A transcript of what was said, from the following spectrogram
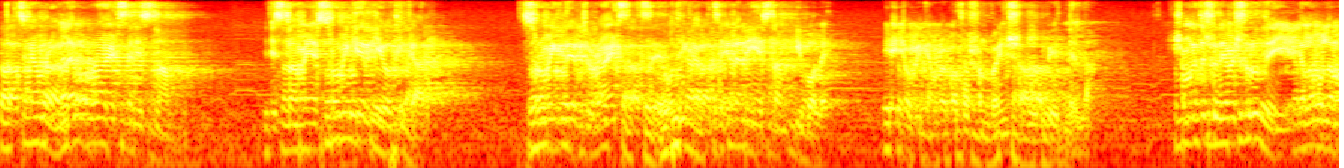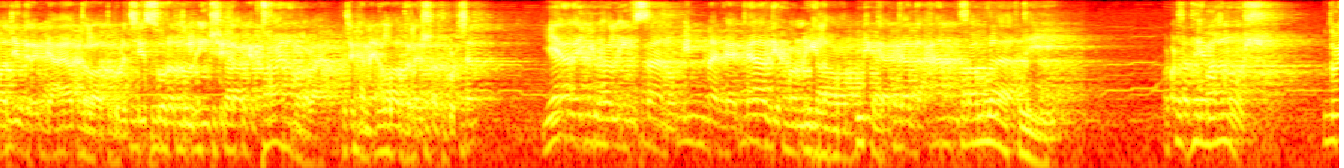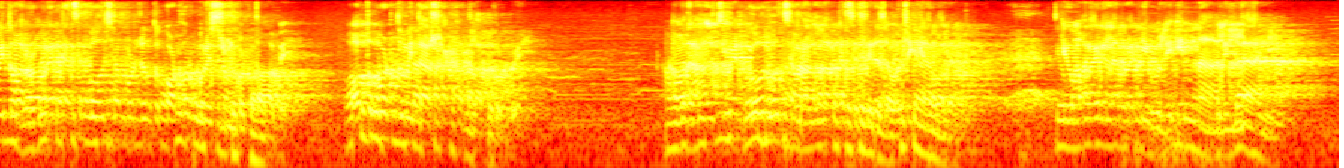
তো আজকে আমরা লেবার রাইটস ইন ইসলাম ইসলামে শ্রমিকের কি অধিকার? শ্রমিকদের যে রাইটস আছে অধিকার আছে এটা নিয়ে ইসলাম কি বলে? এই টপিকে আমরা কথা শুনব ইনশাআল্লাহ। বিদিনিল্লাহ সম্মানিত শুধু আমি শুরুতেই কালামুল্লাহ মাজিদের একটি আয়াত তেলাওয়াত করেছি সূরাতুল ইনশিকাকের 6 নম্বর আয়াত যেখানে আল্লাহ তাআলা ইরশাদ করছেন ইয়া আইয়ুহাল ইনসানু ইন্নাকা কাদিহুন ইলা রাব্বিকা কাদহান ফামুলাকি অর্থাৎ হে মানুষ তুমি তোমার রবের কাছে পৌঁছা পর্যন্ত কঠোর পরিশ্রম করতে হবে। অতঃপর তুমি তার সাক্ষাৎ লাভ করবে। আমাদের আলটিমেট গোল হচ্ছে আমরা আল্লাহর কাছে ফিরে যাব ঠিক না বলেন? কেউ মারা গেলে আমরা কি বলি? ইন্না লিল্লাহি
